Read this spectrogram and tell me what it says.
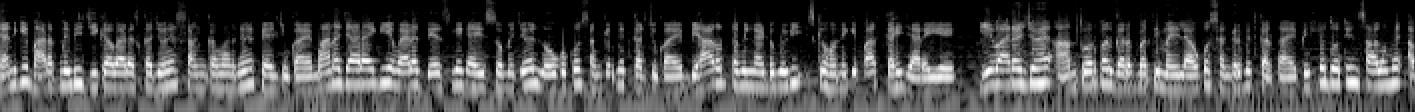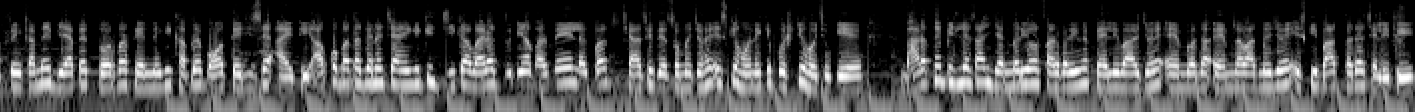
यानी कि भारत में भी जीका वायरस का जो है संक्रमण जो है फैल चुका है। माना जा रहा है कि ये वायरस देश के कई हिस्सों में जो है लोगों को संक्रमित कर चुका है। बिहार और तमिलनाडु में भी इसके होने की बात कही जा रही है। ये वायरस जो है आमतौर पर गर्भवती महिलाओं को संक्रमित करता है। पिछले दो तीन सालों में अफ्रीका में व्यापक तौर पर फैलने की खबरें बहुत तेज़ी से आई थी। आपको बता देना चाहेंगे की जीका वायरस दुनिया भर में लगभग छियासी देशों में जो है इसके होने की पुष्टि हो चुकी है। भारत में पिछले साल जनवरी और फरवरी में पहली बार जो है अहमदाबाद में जो है इसकी बात पता चली थी।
